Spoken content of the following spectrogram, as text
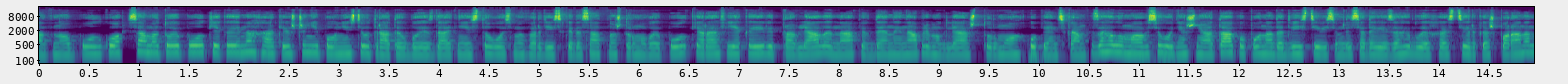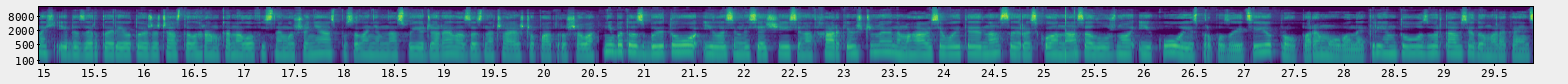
десантного полку. Саме той полк, який на Харківщині повністю втратив боєздатність 108-й гвардійський десантно-штурмовий полк РФ, який відправляли на південний напрямок для штурму Куп'янська. Загалом в сьогоднішню атаку понад 289 загиблих, стільки ж поранених і дезертирів. У той же час телеграм-канал Офісне мишеня з посиланням на свої джерела зазначає, що Патрушева, нібито збитого іла 76 над Харківщиною, намагався вийти на Сироську, на Залужно і Ку із пропозицією про перемовини. Крім того, звертався до американців,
